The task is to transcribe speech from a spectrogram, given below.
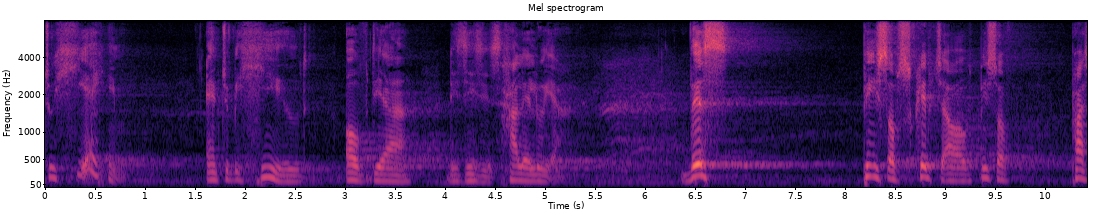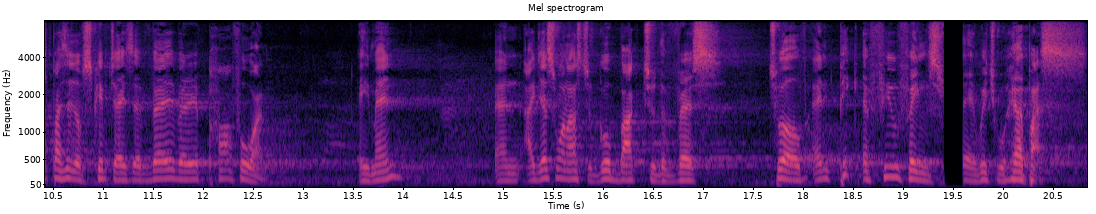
to hear him and to be healed of their diseases. Hallelujah. This piece of scripture or piece of passage of scripture is a very, very powerful one. Amen. And I just want us to go back to the verse 12 and pick a few things there which will help us.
